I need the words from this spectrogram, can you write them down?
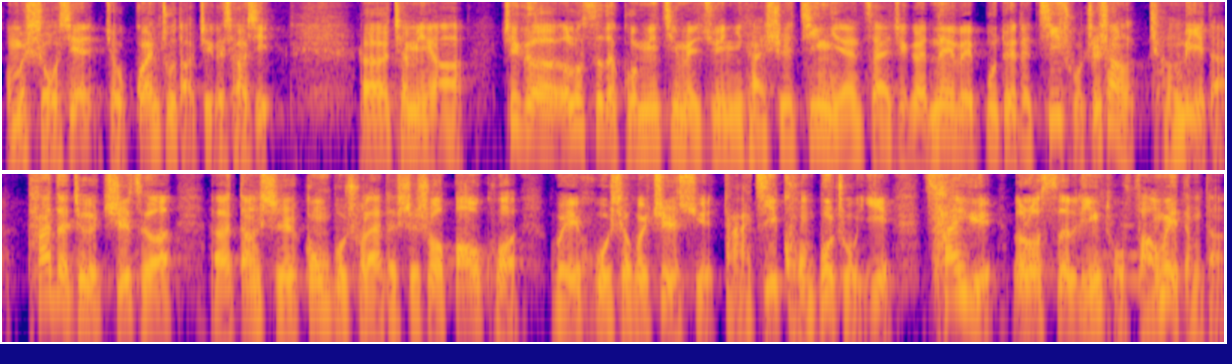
我们首先就关注到这个消息。呃，陈明啊。这个俄罗斯的国民禁卫军，你看是今年在这个内卫部队的基础之上成立的。他的这个职责，呃，当时公布出来的是说，包括维护社会秩序、打击恐怖主义、参与俄罗斯领土防卫等等。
